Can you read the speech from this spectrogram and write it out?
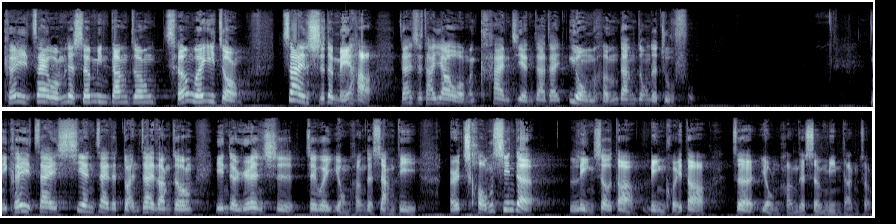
可以在我们的生命当中成为一种暂时的美好，但是他要我们看见他在永恒当中的祝福。你可以在现在的短暂当中，因着认识这位永恒的上帝，而重新的领受到、领回到这永恒的生命当中。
